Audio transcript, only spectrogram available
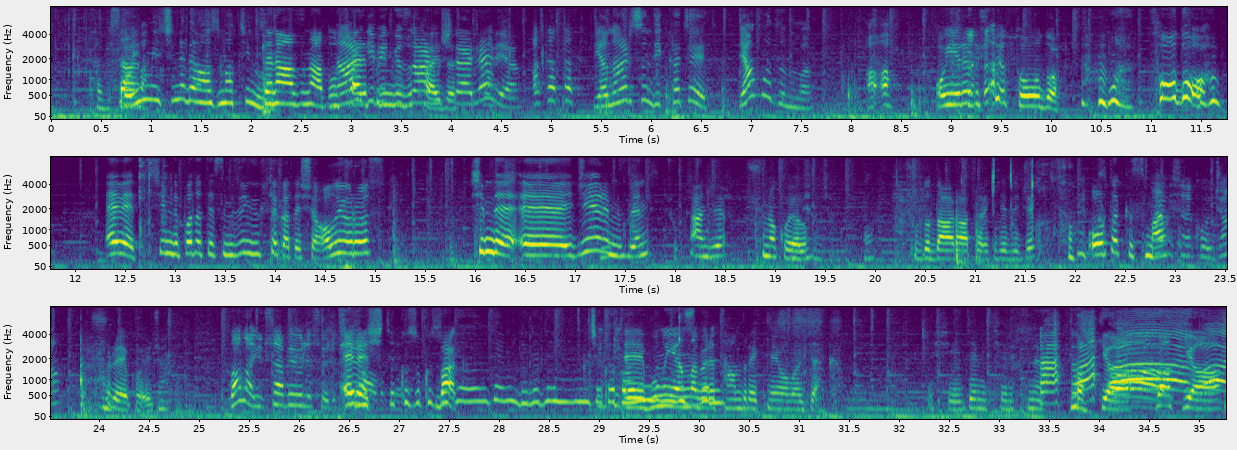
Tabii. Sen- Koyayım mı içine ben ağzıma atayım mı? Sen ağzına at. O Nar gibi gözü kızarmış kaydı. derler ya. at at at. Yanarsın dikkat et. Yanmadın mı? Aa, O yere düştü ya soğudu. soğudu o. Evet şimdi patatesimizin yüksek ateşe alıyoruz. Şimdi e, ciğerimizin bence şuna koyalım. Şurada daha rahat hareket edecek. Orta kısma Hangisine koyacağım? şuraya koyacağım. Valla Yüksel Bey öyle söyledi. Evet. İşte kuzu kuzu Bak. geldim diledim E, kapandım. bunun yanına böyle tandır ekmeği olacak. Eşeğeceksin içerisine. Bak ya bak ya.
